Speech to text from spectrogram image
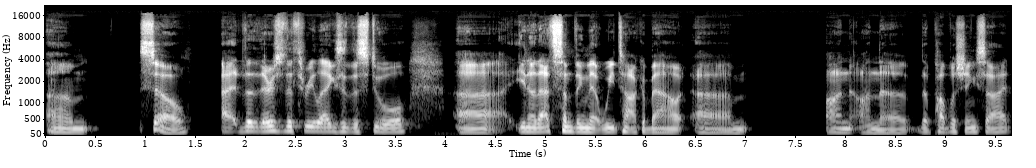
Um, so uh, the, there's the three legs of the stool. Uh, you know, that's something that we talk about um, on on the the publishing side.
